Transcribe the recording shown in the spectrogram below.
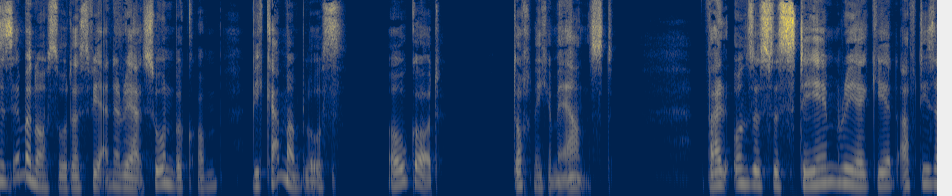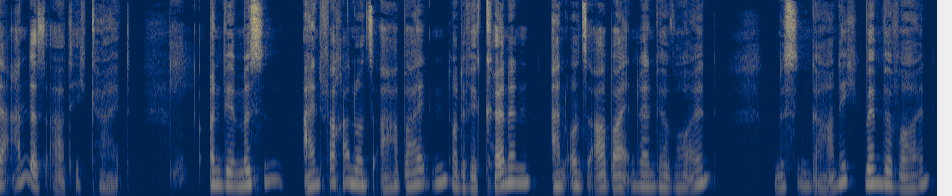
es immer noch so, dass wir eine Reaktion bekommen. Wie kann man bloß? Oh Gott, doch nicht im Ernst. Weil unser System reagiert auf diese Andersartigkeit. Und wir müssen einfach an uns arbeiten oder wir können an uns arbeiten, wenn wir wollen, müssen gar nicht, wenn wir wollen,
